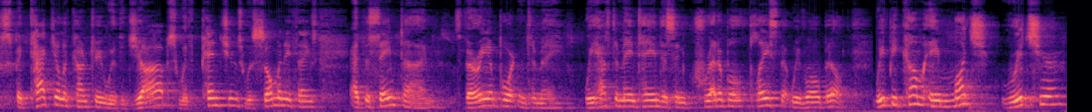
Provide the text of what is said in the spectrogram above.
spectacular country with jobs, with pensions, with so many things. At the same time, it's very important to me. We have to maintain this incredible place that we've all built. We've become a much richer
